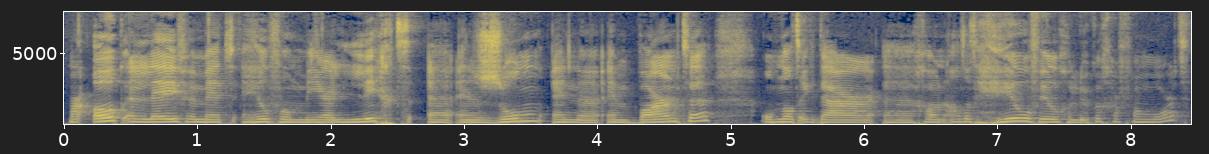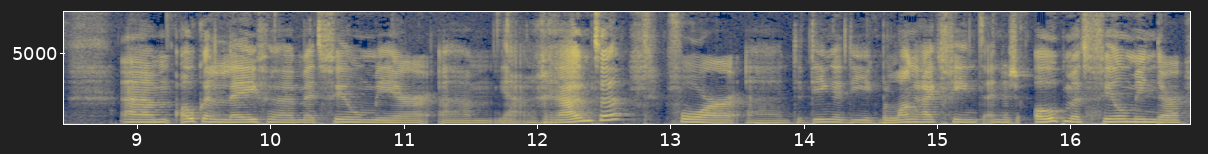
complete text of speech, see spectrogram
Maar ook een leven met heel veel meer licht uh, en zon en, uh, en warmte. Omdat ik daar gewoon altijd heel veel gelukkiger van word. Um, ook een leven met veel meer um, ja, ruimte voor uh, de dingen die ik belangrijk vind. En dus ook met veel minder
